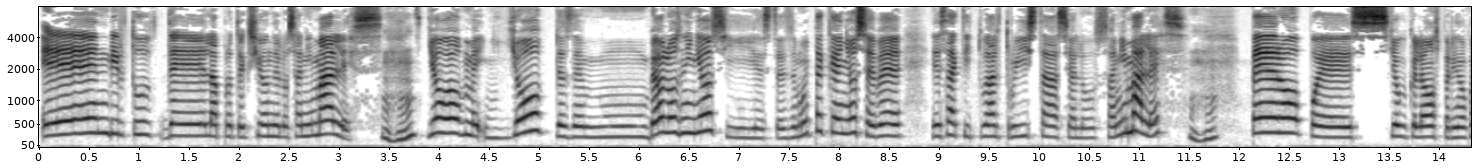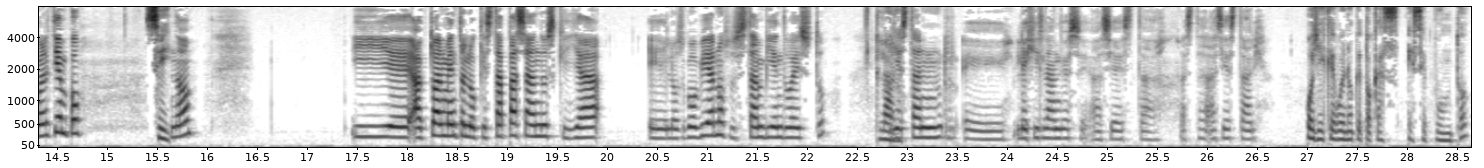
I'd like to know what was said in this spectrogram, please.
en virtud de la protección de los animales. Yo me, yo desde veo a los niños y este, desde muy pequeño se ve esa actitud altruista hacia los animales, pero pues yo creo que lo hemos perdido con el tiempo. Sí. ¿No? Y eh, actualmente lo que está pasando es que ya eh, los gobiernos pues, están viendo esto y están eh, legislando hacia, esta, hacia esta área. Oye, qué bueno que tocas ese punto,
